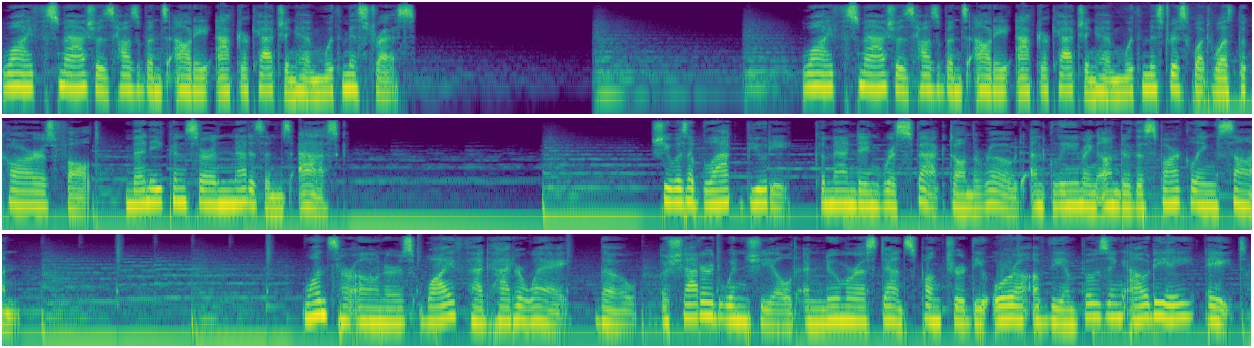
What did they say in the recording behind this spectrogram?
Wife smashes husband's Audi after catching him with mistress. Wife smashes husband's Audi after catching him with mistress What was the car's fault, many concerned netizens ask. She was a black beauty, commanding respect on the road and gleaming under the sparkling sun. Once her owner's wife had had her way, though, a shattered windshield and numerous dents punctured the aura of the imposing Audi A8.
